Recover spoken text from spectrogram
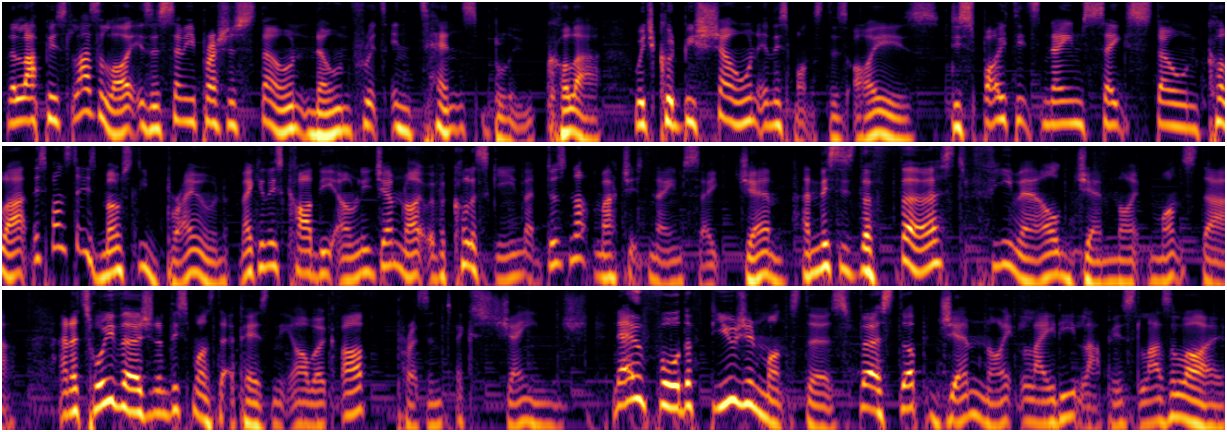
the Lapis Lazuli is a semi-precious stone known for its intense blue colour, which could be shown in this monster's eyes. Despite its namesake stone colour, this monster is mostly brown, making this card the only Gem Knight with a colour scheme that does not match its namesake gem. And this is the first female Gem Knight monster, and a toy version of this monster appears in the artwork of Present Exchange. Now for the fusion monsters. First up, Gem Knight Lady Lapis Lazuli.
